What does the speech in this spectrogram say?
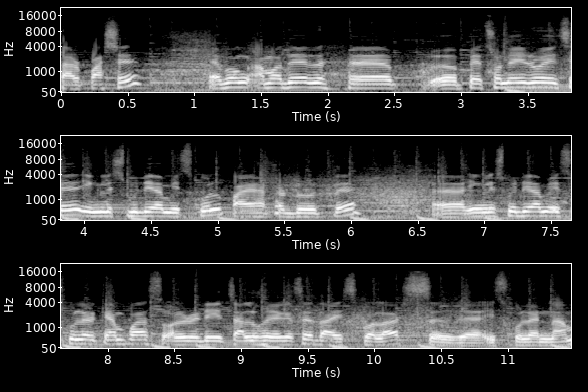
তার পাশে। এবং আমাদের পেছনেই রয়েছে ইংলিশ মিডিয়াম স্কুল পায়ে হাঁটার দূরত্বে ইংলিশ মিডিয়াম স্কুলের ক্যাম্পাস অলরেডি চালু হয়ে গেছে, দ্য স্কলার্স স্কুলের নাম।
